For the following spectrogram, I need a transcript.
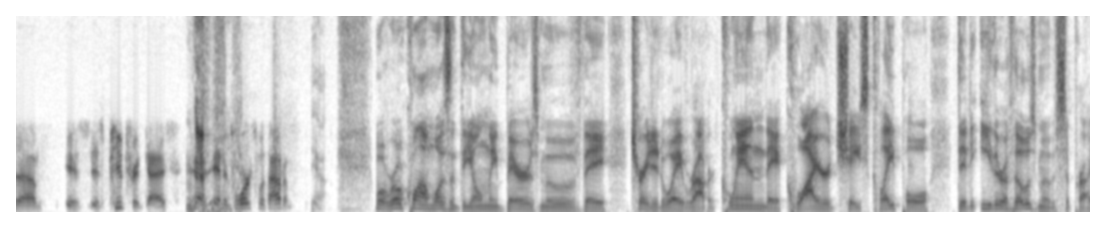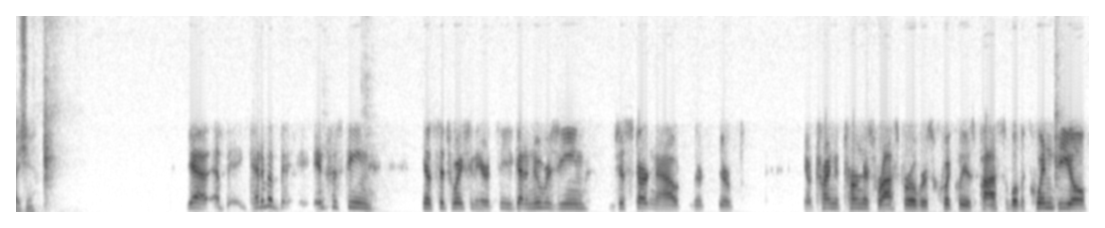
uh, is is putrid, guys, and it's worse without him. Yeah. Well, Roquan wasn't the only Bears move. They traded away Robert Quinn. They acquired Chase Claypool. Did either of those moves surprise you? Yeah, a, kind of a b- interesting, you know, situation here. So you got a new regime just starting out. They're they're you know trying to turn this roster over as quickly as possible. The Quinn deal,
